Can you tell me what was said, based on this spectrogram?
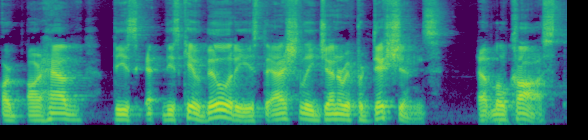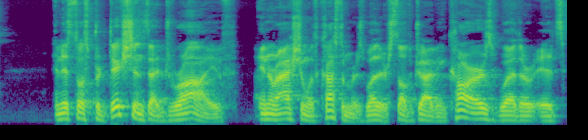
are, are have these, these capabilities to actually generate predictions at low cost. And it's those predictions that drive interaction with customers, whether it's self-driving cars, whether it's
